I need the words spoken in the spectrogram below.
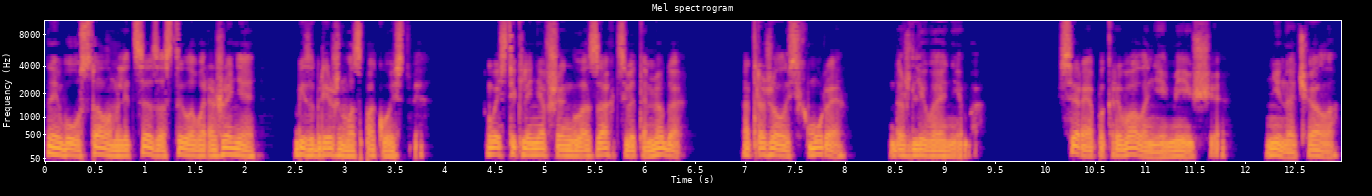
На его усталом лице застыло выражение безбрежного спокойствия. В остекленевших глазах цвета меда отражалось хмурое, дождливое небо. Серое покрывало, не имеющее ни начала,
